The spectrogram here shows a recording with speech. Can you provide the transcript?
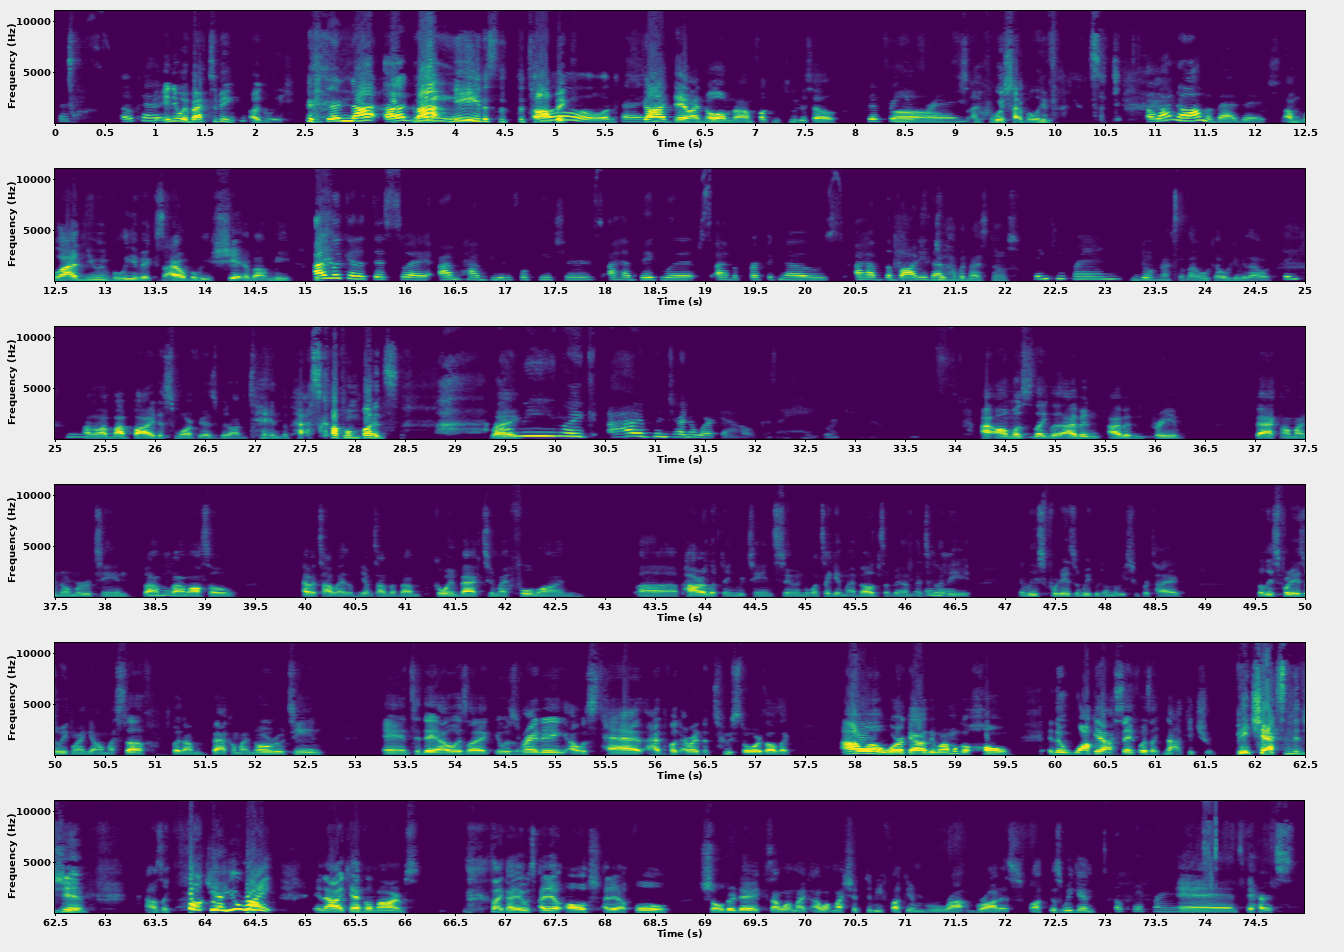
That's okay. Anyway, back to being ugly. You're not ugly. Not me. This is the, the topic. Oh, okay. God damn, I know I'm not. I'm fucking cute as hell. Good for you, Um, friend. I wish I believed that. Oh, I know I'm a bad bitch. I'm glad you believe it because I don't believe shit about me. I look at it this way: I have beautiful features. I have big lips. I have a perfect nose. I have the body You that. do have a nice nose. Thank you, friend. You do have a nice nose. I will, I will give you that one. Thank you. I don't know. My, body dysmorphia has been on 10 the past couple months. I mean, like I've been trying to work out because I hate working out. I almost like I've been I've been pretty back on my normal routine, but I'm, but I'm Mhm. also haven't talked about haven't talked about but I'm going back to my full on uh powerlifting routine soon. Once I get my belts up in, it's Mhm. gonna be at least four days a week, which I'm gonna be super tired. But at least four days a week when I get all my stuff. But I'm back on my normal routine. And today I was like, it was raining. I was tad. I had to fuck. I ran to two stores. I was like, I don't want to work out anymore. I'm gonna go home. And then walking out safe was like, nah, get your bitch ass in the gym. I was like, fuck yeah, you right. And now I can't feel my arms. like I it was, I did all, I did a full shoulder day because I want my, I want my shit to be fucking broad, broad as fuck this weekend, Okay, friend. and it hurts.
